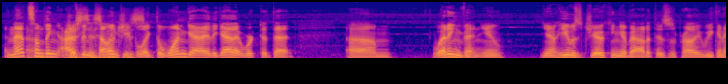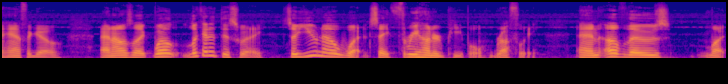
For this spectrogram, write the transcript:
and that's Um, something I've been telling people. as- Like the one guy, the guy that worked at that um, wedding venue, you know, he was joking about it. This was probably a week and a half ago, and I was like, "Well, look at it this way. So you know what? Say 300 people roughly, and of those, what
